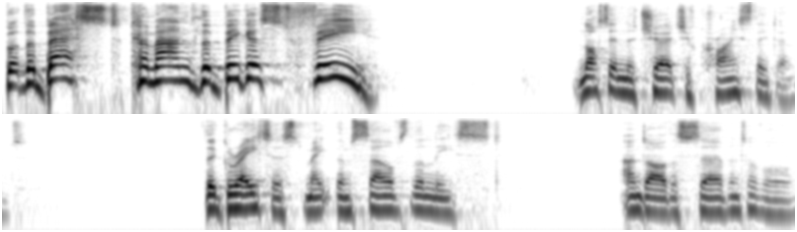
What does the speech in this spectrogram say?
But the best command the biggest fee. Not in the church of Christ, they don't. The greatest make themselves the least and are the servant of all.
